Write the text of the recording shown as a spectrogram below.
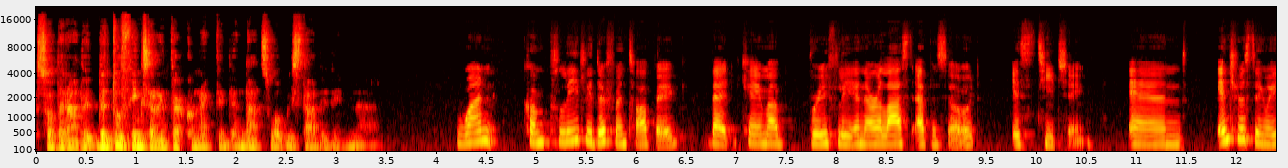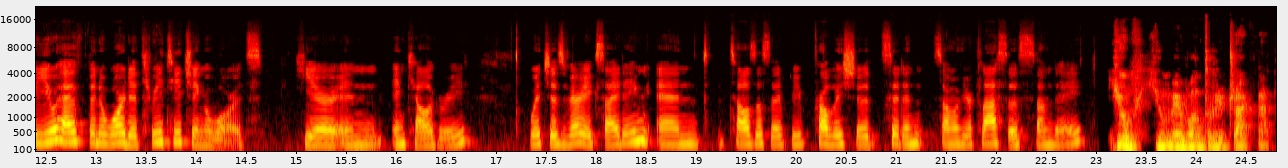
So there are the, the two things are interconnected, and that's what we studied in. Uh... One completely different topic that came up briefly in our last episode is teaching, and interestingly, you have been awarded three teaching awards here in in Calgary which is very exciting and tells us that we probably should sit in some of your classes someday. You you may want to retract that.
